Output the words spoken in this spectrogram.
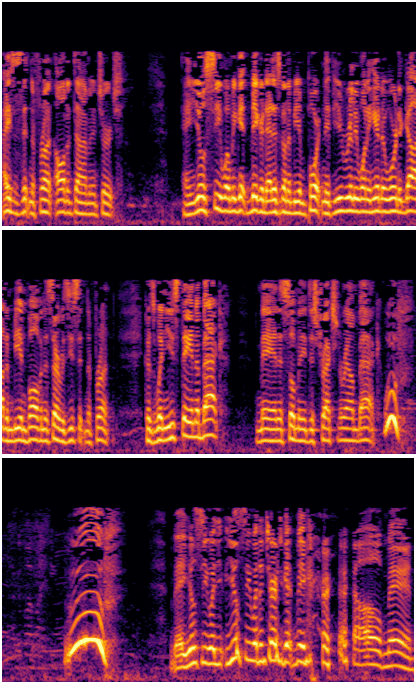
I used to sit in the front all the time in the church. And you'll see when we get bigger that it's going to be important. If you really want to hear the word of God and be involved in the service, you sit in the front. Because when you stay in the back, man, there's so many distractions around back. Woo! Woo! Man, you'll see when you, you'll see when the church get bigger. oh man.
